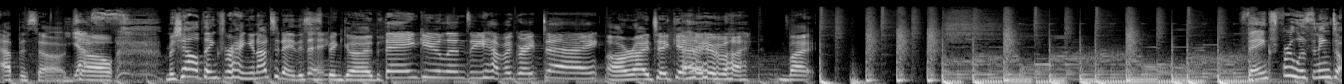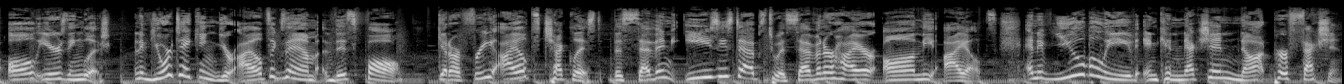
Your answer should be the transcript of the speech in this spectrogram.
episode. Yes. So, Michelle, thanks for hanging out today. This has been good. Thank you, Lindsay. Have a great day. All right, take care. Bye. Bye. Thanks for listening to All Ears English. And if you're taking your IELTS exam this fall, get our free IELTS checklist, the seven easy steps to a seven or higher on the IELTS. And if you believe in connection, not perfection,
